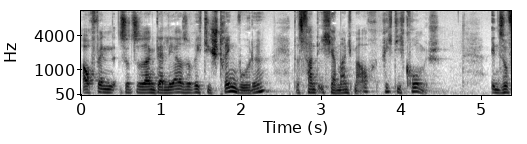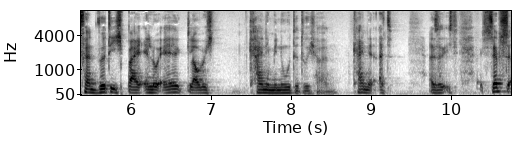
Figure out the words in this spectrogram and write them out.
auch wenn sozusagen der Lehrer so richtig streng wurde, das fand ich ja manchmal auch richtig komisch. Insofern würde ich bei LOL, glaube ich, keine Minute durchhalten. Keine, also, also ich, selbst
